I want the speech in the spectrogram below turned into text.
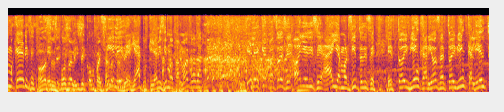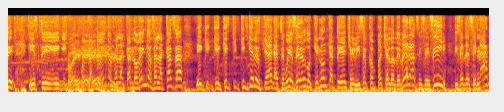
mujer? Dice, Oh, su "Esto- esposa le dice compa Chalo Sí, le dice, ya, porque ya le hicimos famoso, ¿verdad? ¿Qué, le- ¿Qué pasó? Dice, oye, dice, ay, amorcito, dice, estoy bien cariosa, estoy bien caliente. Este, eh, Ey, cuando, ey. vengas a la, cuando vengas a la casa, eh, ¿qué, qué, qué- qué- qué quieres que haga? Te voy a hacer algo que nunca te he hecho. Y le dice el compa Chalo, ¿de veras? Dice, sí. Dice, ¿de cenar?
